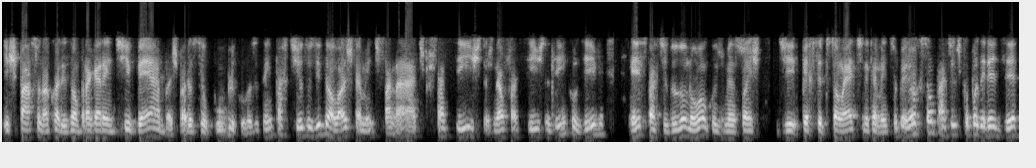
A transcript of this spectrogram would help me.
espaço na coalizão para garantir verbas para o seu público. Você tem partidos ideologicamente fanáticos, fascistas, neofascistas, e inclusive esse partido do Noam, com dimensões de percepção etnicamente superior, que são partidos que eu poderia dizer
